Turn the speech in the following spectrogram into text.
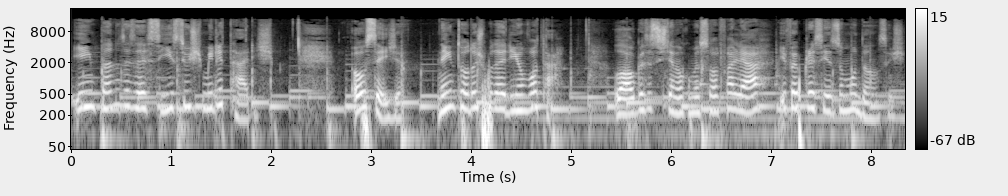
e em plenos exercícios militares. Ou seja, nem todos poderiam votar. Logo, esse sistema começou a falhar e foi preciso mudanças.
